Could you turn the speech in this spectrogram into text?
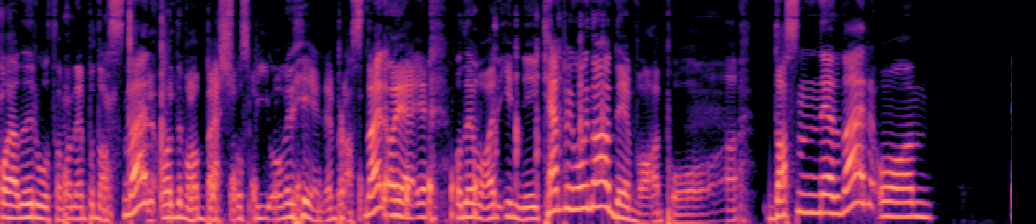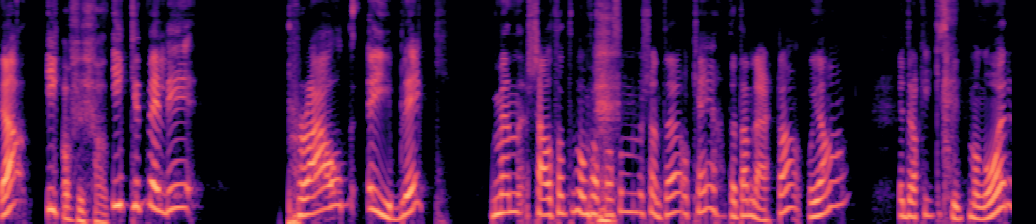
og jeg hadde rota meg ned på dassen der, og det var bæsj og spy over hele plassen der. Og, jeg, og det var inni campingvogna, det var på dassen nede der, og Ja, ikke, ikke et veldig proud øyeblikk, men shout-out til mamma og pappa som skjønte ok, dette har han lært av. Og ja, jeg drakk ikke sprit på mange år.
